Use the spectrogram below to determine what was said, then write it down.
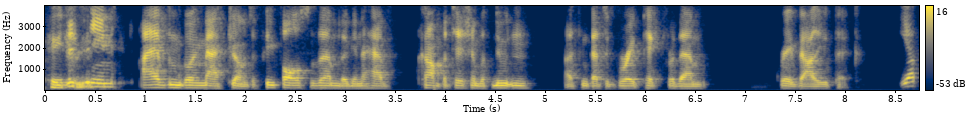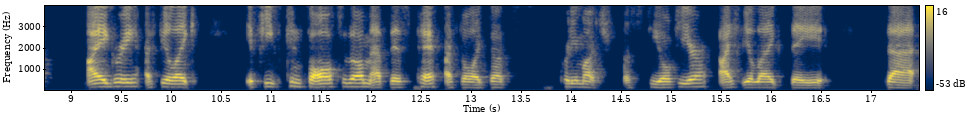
Patriots. team, I have them going Mac Jones. If he falls to them, they're going to have competition with Newton. I think that's a great pick for them. Great value pick. Yep, I agree. I feel like if he can fall to them at this pick, I feel like that's pretty much a steal here. I feel like they that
